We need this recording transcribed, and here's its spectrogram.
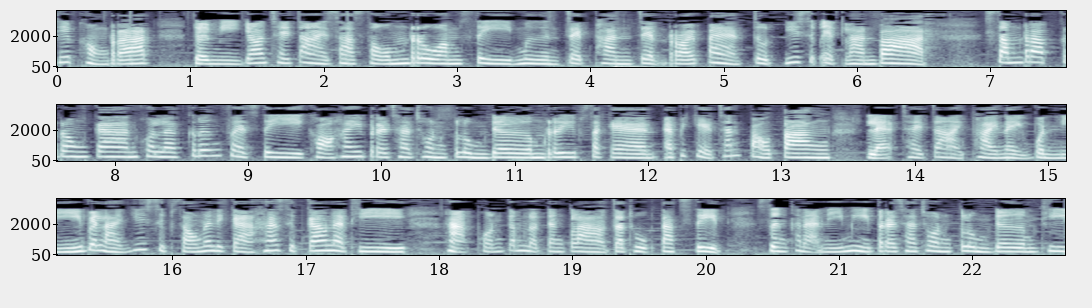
ชีพของรัฐ โดยมียอดใช้จ่ายสะสมรวม 47,708.21 ล้านบาทสำหรับโครงการคนละครึ่งเฟสซีขอให้ประชาชนกลุ่มเดิมรีบสแกนแอปพลิเคชันเป่าตังและใช้จ่ายภายในวันนี้เวลา 22นาฬิกา59 นาที หากผลกำหนดดังกล่าวจะถูกตัดสิทธิ์ ซึ่งขณะนี้มีประชาชนกลุ่มเดิมที่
